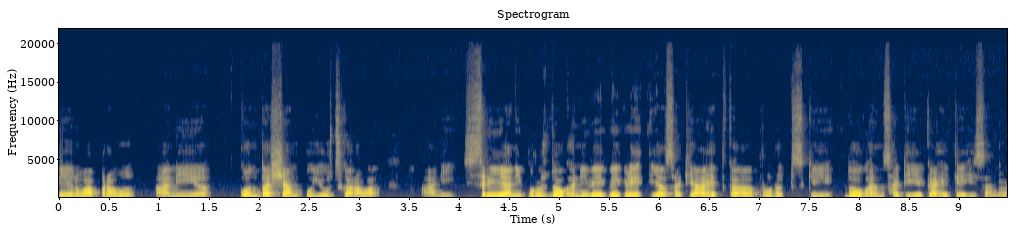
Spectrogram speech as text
तेल वापरावं आणि कोणता शॅम्पू यूज करावा. आणि स्त्री आणि पुरुष दोघांनी वेगवेगळे यासाठी आहेत का प्रोडक्ट्स की दोघांसाठी एक आहे तेही सांगा.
